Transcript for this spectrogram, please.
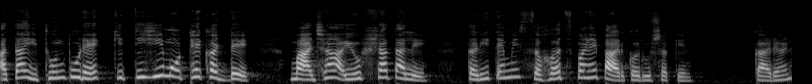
आता इथून पुढे कितीही मोठे खड्डे माझ्या आयुष्यात आले तरी ते मी सहजपणे पार करू शकेन. कारण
